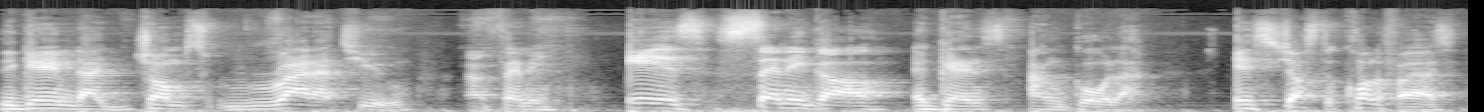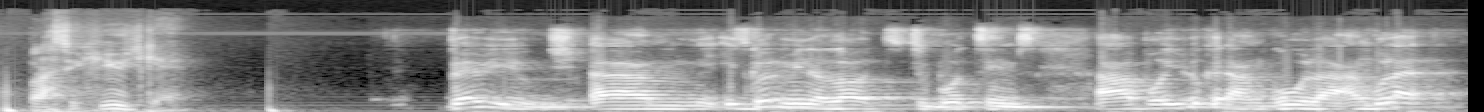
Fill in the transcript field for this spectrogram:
the game that jumps right at you, uh, Femi, is Senegal against Angola. It's just the qualifiers, but that's a huge game. Very huge. Um, it's going to mean a lot to both teams. Uh, but you look at Angola. Angola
